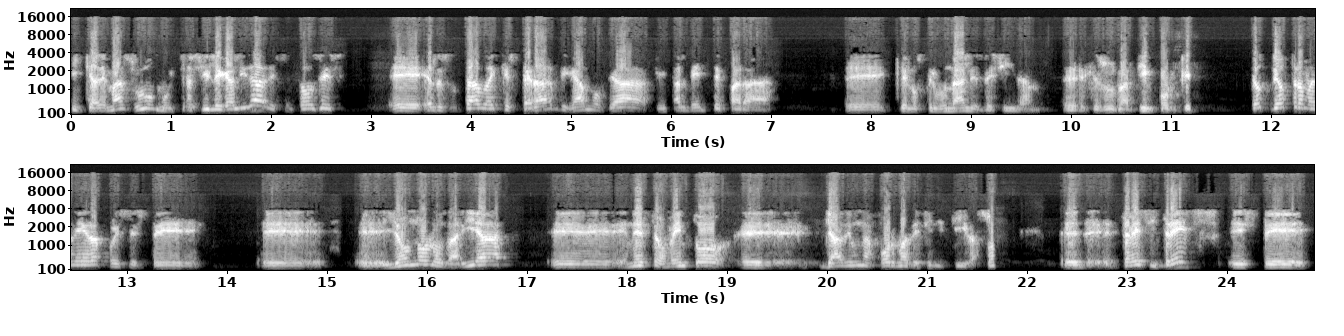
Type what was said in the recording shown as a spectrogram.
y que además hubo muchas ilegalidades. Entonces, eh, el resultado hay que esperar, digamos, ya finalmente para eh, que los tribunales decidan, Jesús Martín, porque de, de, otra manera, pues, este, yo no lo daría en este momento ya de una forma definitiva. Son tres y tres, este,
